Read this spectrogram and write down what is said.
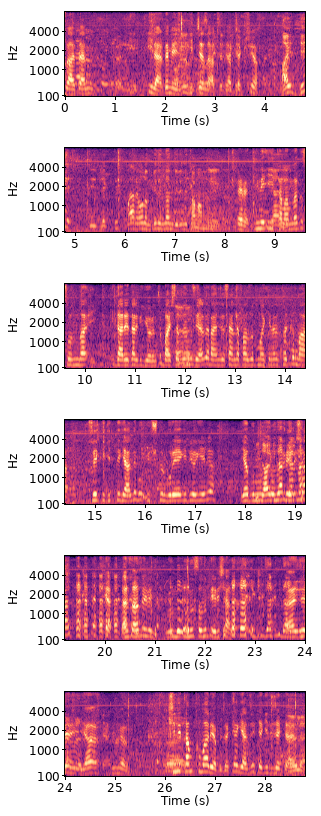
Zaten ileride mecbur gideceğiz artık. Yapacak bir şey yok. Haydi diyecektik. Bari oğlum birinden birini tamamlayaydı. Evet yine iyi Yani- tamamladı. Sonunda idare eder bir görüntü. Başladığımız Evet. yerde bence sen de fazla bu makinede takılma. Sürekli gitti geldi. Bu üç tur buraya gidiyor geliyor. Ya bunun Bir daha sonu gider gelmez. perişan. ben sana söyleyeyim. Bunun, bunun sonu perişan. Güzel bir daha geri Bence gelmez. ya bilmiyorum. Şimdi tam kumar yapacak. Ya gelecek ya gidecek yani. Öyle.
